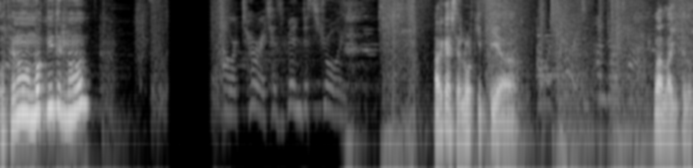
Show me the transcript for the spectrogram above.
Athena almak nedir lan? Arkadaşlar Lord gitti ya. Vallahi gitti Lord.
